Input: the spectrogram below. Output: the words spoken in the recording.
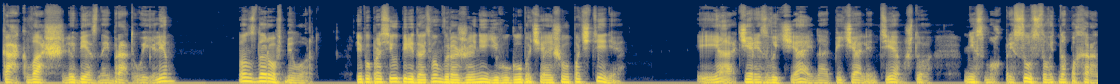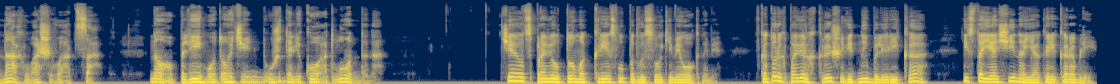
«Как ваш любезный брат Уильям?» «Он здоров, милорд, и попросил передать вам выражение его глубочайшего почтения». «Я чрезвычайно опечален тем, что не смог присутствовать на похоронах вашего отца. Но Плимут очень уж далеко от Лондона». Чайлдс провел Тома к креслу под высокими окнами в которых поверх крыши видны были река и стоящие на якоре корабли.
